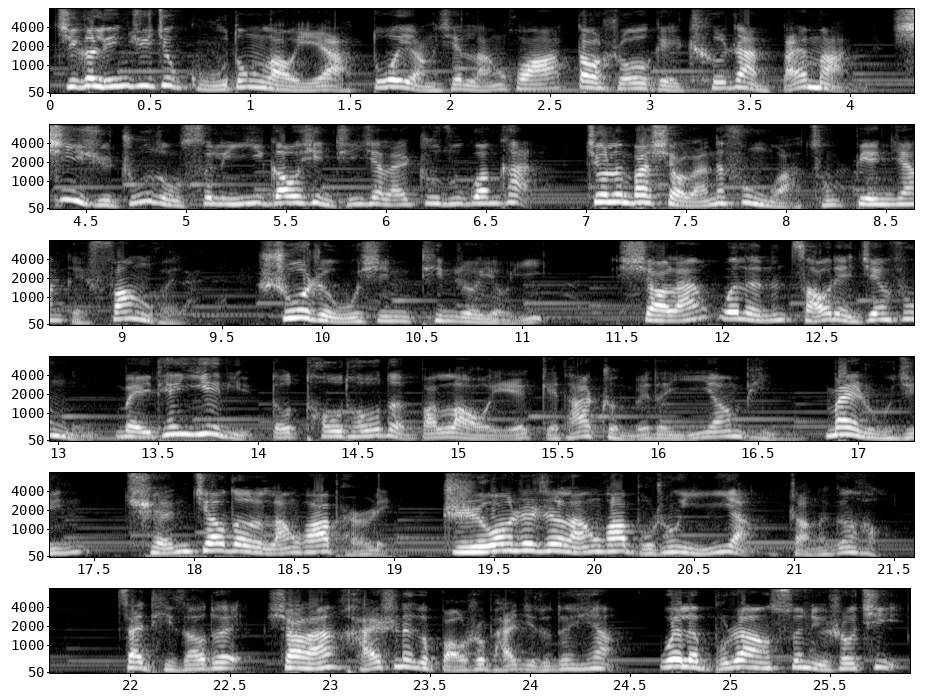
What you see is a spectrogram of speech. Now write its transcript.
几个邻居就鼓动老爷啊多养些兰花，到时候给车站摆满，兴许朱总司令一高兴停下来驻足观看，就能把小兰的父母啊从边疆给放回来。说者无心，听者有意。小兰为了能早点见父母，每天夜里都偷偷的把姥爷给她准备的营养品、麦乳精全浇到了兰花盆里，指望这只兰花补充营养，长得更好。在体操队，小兰还是那个饱受排挤的对象。为了不让孙女受气，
